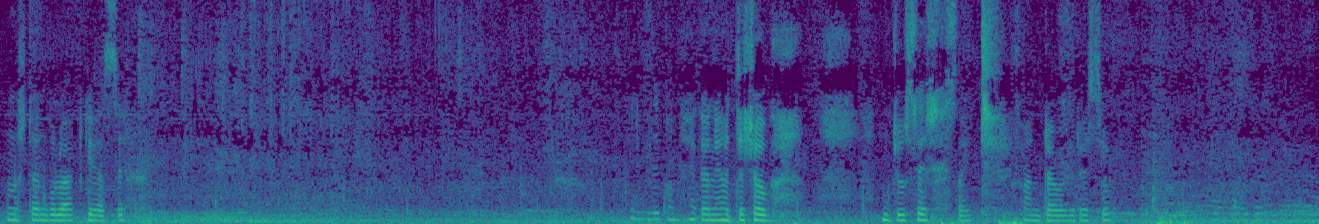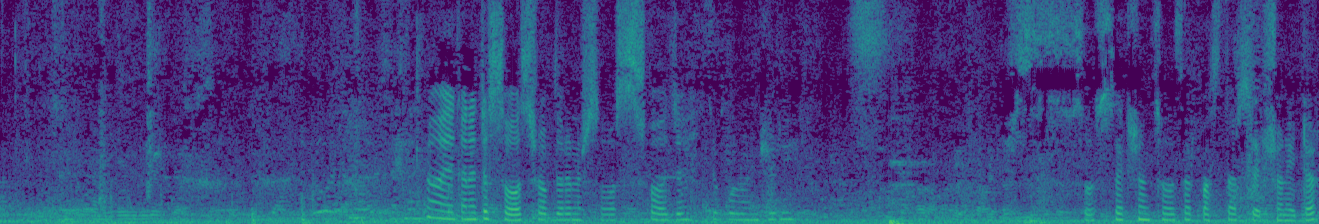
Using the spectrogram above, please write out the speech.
অনুষ্ঠানগুলো আটকে আছে। দেখুন, এখানে হচ্ছে সব জুসের সাইট ফান্টা বাজারের সব। এখানে একটা সস সব ধরনের সস পাওয়া যায়। যে বলুনঝুরি সস সেকশন সস আর পাস্তার সেকশন এটার।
